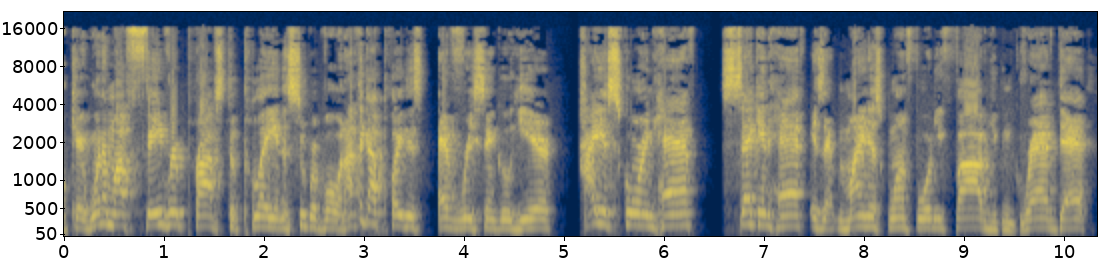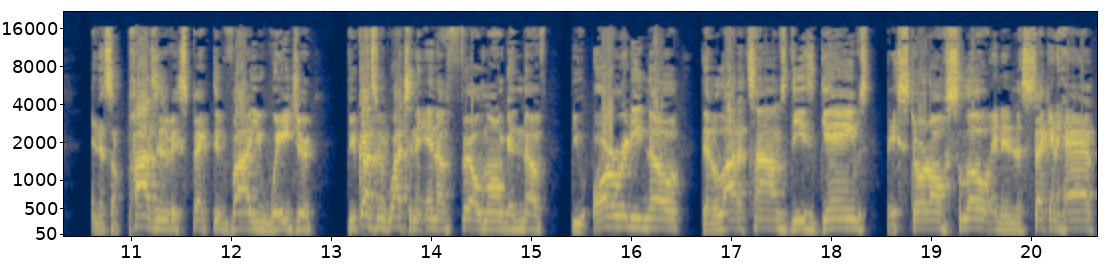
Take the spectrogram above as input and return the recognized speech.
Okay, one of my favorite props to play in the Super Bowl, and I think I play this every single year. Highest scoring half, second half is at minus 145. You can grab that, and it's a positive expected value wager. If you guys have been watching the NFL long enough, you already know that a lot of times these games they start off slow, and in the second half,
